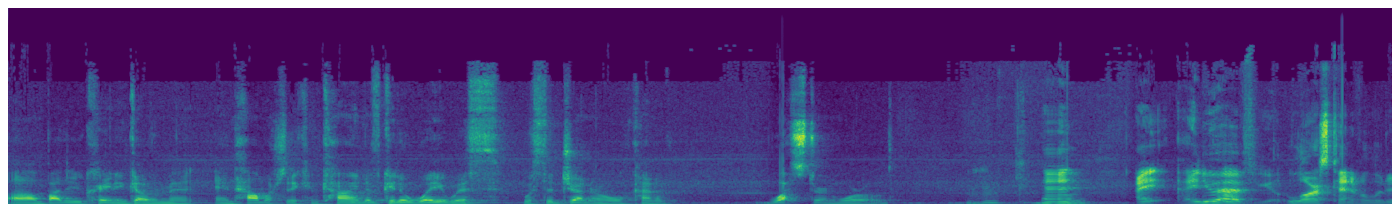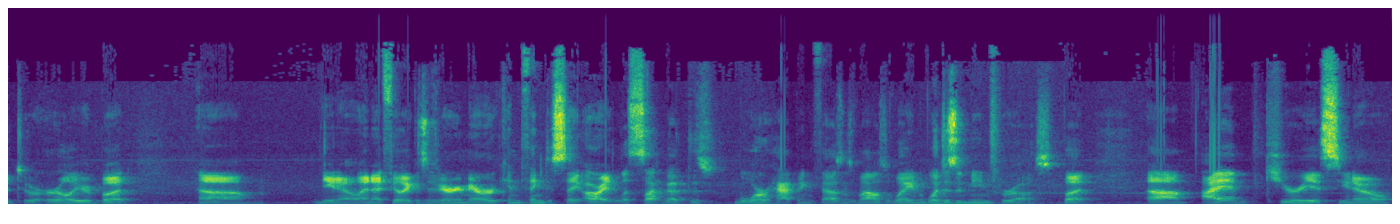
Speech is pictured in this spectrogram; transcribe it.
um, by the Ukrainian government and how much they can kind of get away with with the general kind of Western world. And I, I do have Lars kind of alluded to it earlier, but um, you know, and I feel like it's a very American thing to say. All right, let's talk about this war happening thousands of miles away, and what does it mean for us? But um, I am curious. You know,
